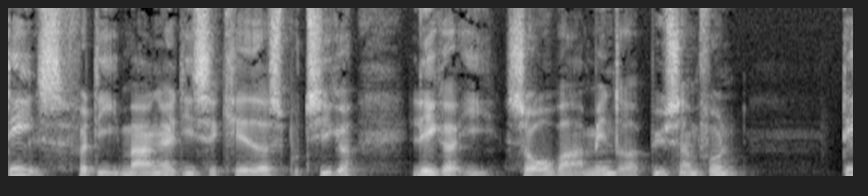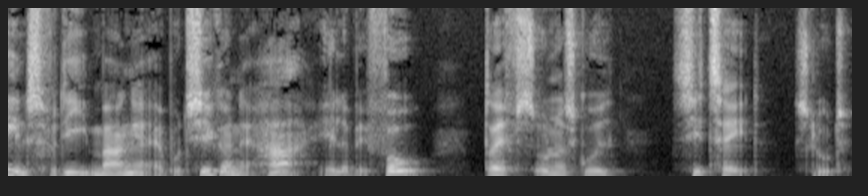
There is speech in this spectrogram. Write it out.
Dels fordi mange af disse kæders butikker ligger i sårbare mindre bysamfund, dels fordi mange af butikkerne har eller vil få driftsunderskud. Citat slut.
